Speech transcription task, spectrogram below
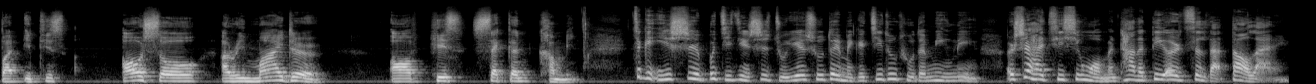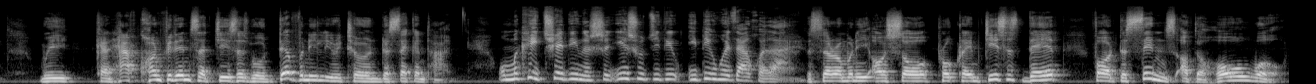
but it is also a reminder of his second coming. 这个仪式不仅仅是主耶稣对每个基督徒的命令，而是还提醒我们他的第二次的到来。 We can have confidence that Jesus will definitely return the second time. 我们可以确定的是，耶稣基督一定会再回来。 The ceremony also proclaimed Jesus' death for the sins of the whole world.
